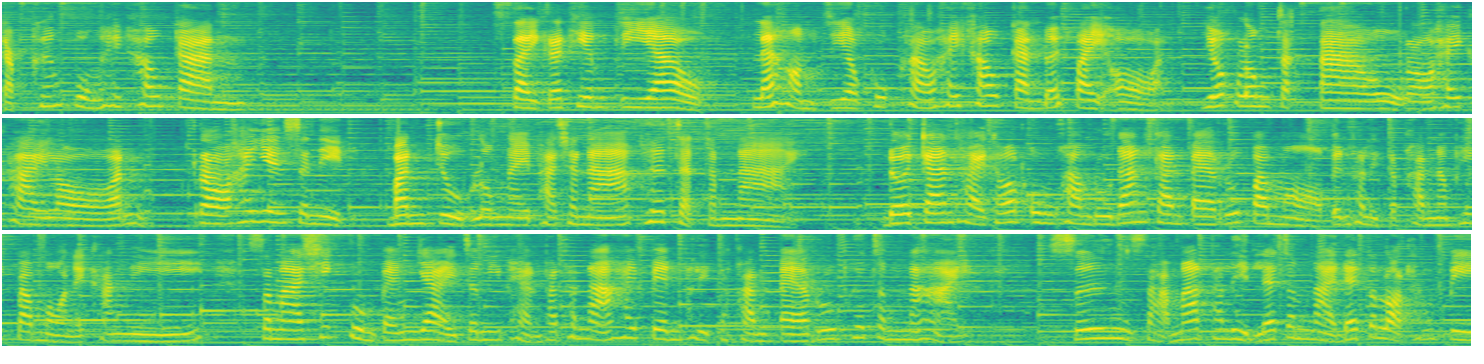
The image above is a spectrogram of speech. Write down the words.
กับเครื่องปรุงให้เข้ากัน ใส่กระเทียมเจียว และหอมเจียวคลุกเคล้าให้เข้ากันด้วยไฟอ่อน ยกลงจากเตา รอให้คลายร้อน รอให้เย็นสนิท บรรจุลงในภาชนะเพื่อจัดจำหน่าย โดยการถ่ายทอดองค์ความรู้ด้านการแปรรูปปลาหมอ เป็นผลิตภัณฑ์น้ำพริกปลาหมอในครั้งนี้ สมาชิกกลุ่มแปลงใหญ่จะมีแผนพัฒนาให้เป็นผลิตภัณฑ์แปรรูปเพื่อจำหน่าย ซึ่งสามารถผลิตและจำหน่ายได้ตลอดทั้งปี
